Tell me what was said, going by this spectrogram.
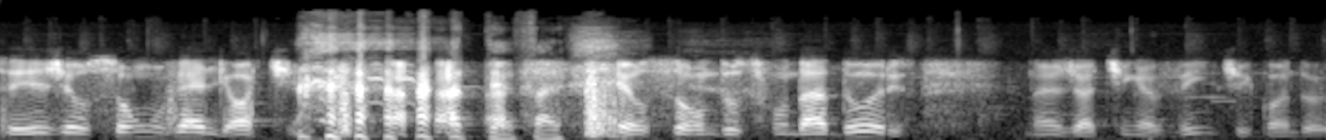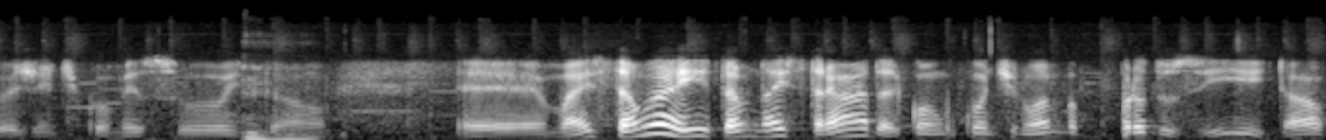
seja, eu sou um velhote. eu sou um dos fundadores. Né? Já tinha 20 quando a gente começou, então. Uhum. É, mas estamos aí, estamos na estrada, continuamos a produzir e tal.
